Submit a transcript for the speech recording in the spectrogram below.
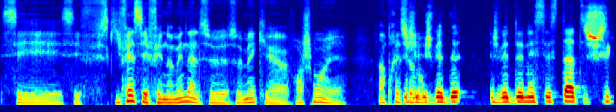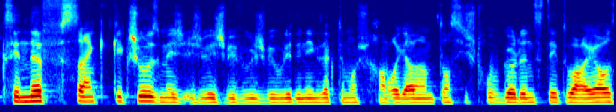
c'est ce qu'il fait, c'est phénoménal. Ce, mec, euh, franchement, est impressionnant. Je, vais je vais te donner ses stats. Je sais que c'est 9, 5 quelque chose, mais je vais, je, vais vous, je vais vous les donner exactement. Je suis en train de regarder en même temps si je trouve Golden State Warriors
